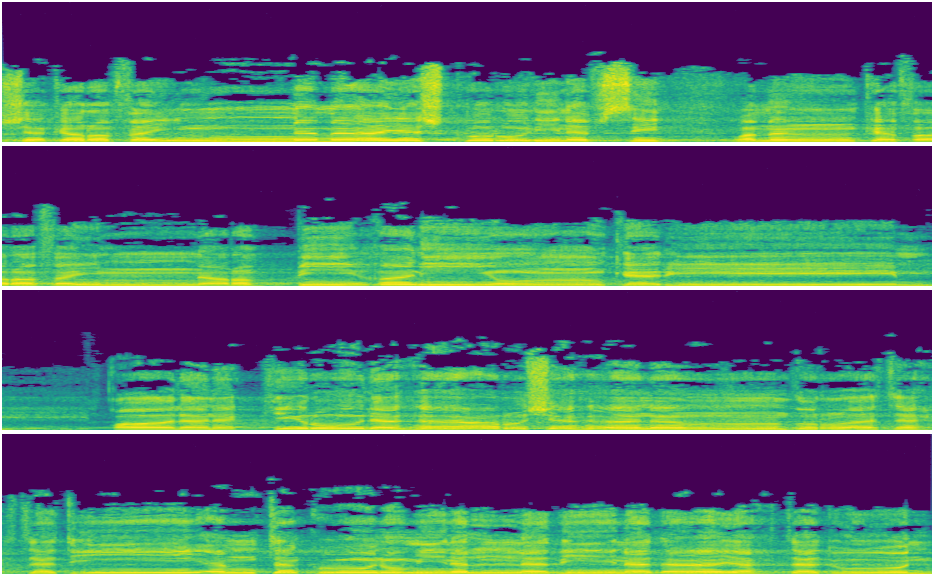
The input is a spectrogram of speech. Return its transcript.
شكر فإنما يشكر لنفسه ومن كفر فإن ربي غني كريم. قال نكروا لها عرشها ننظر أتهتدي أم تكون من الذين لا يهتدون.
